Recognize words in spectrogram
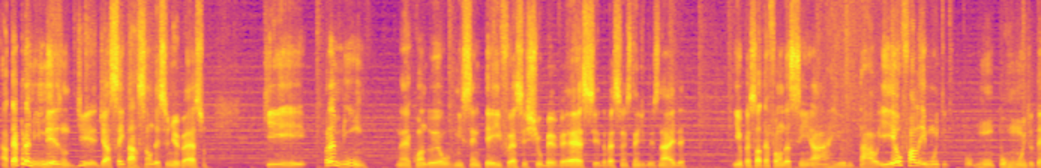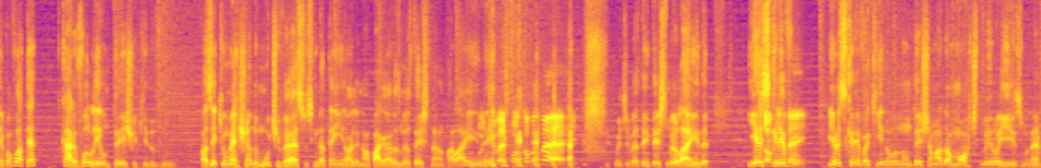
até para mim mesmo, de, de aceitação desse universo, que para mim, né, quando eu me sentei e fui assistir o BVS da versão stand do Snyder, e o pessoal até falando assim, ah, Rio e tal, e eu falei muito por, por, muito tempo, eu vou até, cara, eu vou ler um trecho aqui do, do fazer aqui um merchan do Multiversos, que ainda tem, olha, não apagaram os meus textos não, tá lá ainda? Multiverso.com.br Multiverso tem texto meu lá ainda, e eu Só escrevo, e eu escrevo aqui no, num texto chamado A Morte do Heroísmo, né?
